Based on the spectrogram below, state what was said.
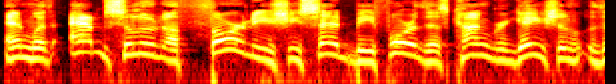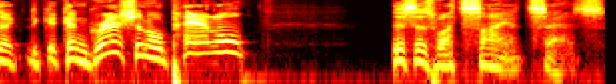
And with absolute authority, she said before this congregation, the, the congressional panel, this is what science says.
